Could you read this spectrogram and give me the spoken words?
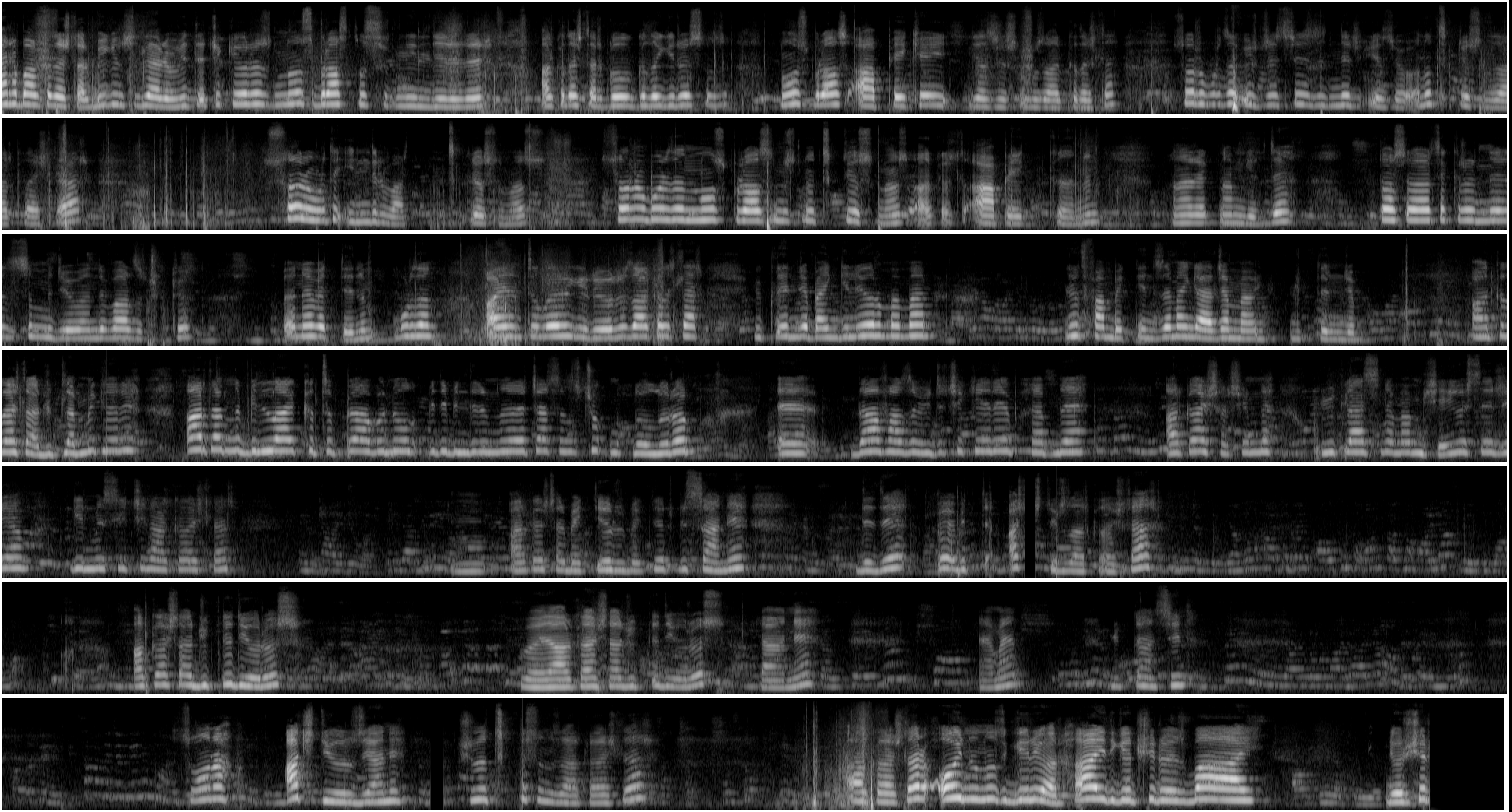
Merhaba arkadaşlar. Bir gün sizlerle video çekiyoruz. Nos Bras nasıl indirilir? Arkadaşlar Google'a giriyorsunuz. Nos Bras APK yazıyorsunuz arkadaşlar. Sonra burada ücretsiz indir yazıyor. Ona tıklıyorsunuz arkadaşlar. Sonra burada indir var. Tıklıyorsunuz. Sonra burada Nos Bras'ın üstüne tıklıyorsunuz. Arkadaşlar APK'nın bana reklam girdi. Dosyalar tekrar indirilsin mi diyor. Bende vardı çünkü. Ben evet dedim. Buradan ayrıntıları giriyoruz. Arkadaşlar yüklenince ben geliyorum hemen. Lütfen bekleyiniz. Hemen geleceğim ben yüklenince. Arkadaşlar yüklenmek üzere. Ardından da bir like atıp bir abone olup bir de bildirimleri açarsanız çok mutlu olurum. Ee, daha fazla video çekerim. Hem de arkadaşlar şimdi yüklensin hemen bir şey göstereceğim. Girmesi için arkadaşlar. Hmm, arkadaşlar bekliyoruz bekliyoruz. Bir saniye dedi ve bitti. Aç diyoruz arkadaşlar. Arkadaşlar yükle diyoruz. Böyle arkadaşlar yükle diyoruz. Yani hemen yüklensin. Sonra aç diyoruz yani. Şuna tıklıyorsunuz arkadaşlar. Arkadaşlar oyununuz giriyor. Haydi görüşürüz. Bye. Görüşürüz.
